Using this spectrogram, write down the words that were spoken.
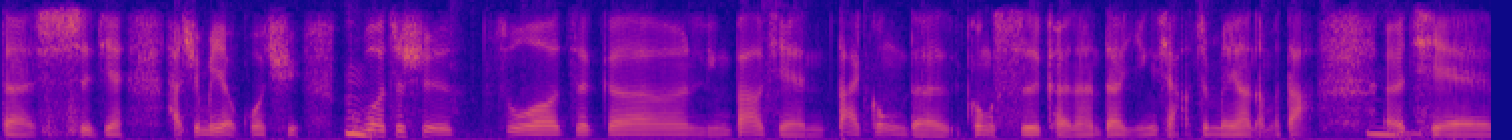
的事件，还是没有过去。不过，就是做这个零报检代供的公司，可能的影响就没有那么大，而且。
